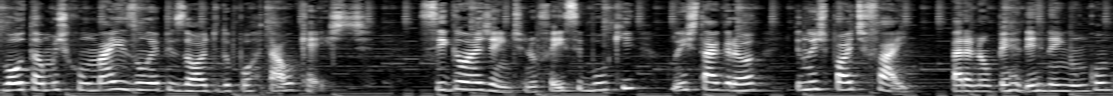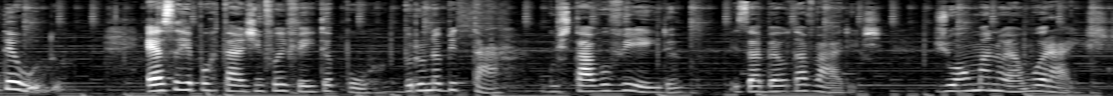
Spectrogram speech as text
voltamos com mais um episódio do Portal Cast. Sigam a gente no Facebook, no Instagram e no Spotify para não perder nenhum conteúdo. Essa reportagem foi feita por Bruna Bitar, Gustavo Vieira, Isabel Tavares, João Manuel Moraes,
